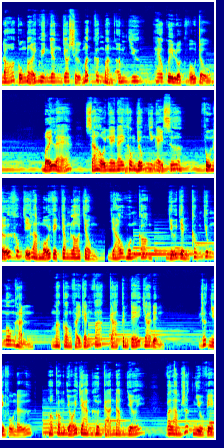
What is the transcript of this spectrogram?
Đó cũng bởi nguyên nhân do sự mất cân bằng âm dương theo quy luật vũ trụ. Bởi lẽ, xã hội ngày nay không giống như ngày xưa. Phụ nữ không chỉ làm mỗi việc chăm lo chồng, giáo huấn con, giữ gìn công dung ngôn hạnh, mà còn phải gánh vác cả kinh tế gia đình rất nhiều phụ nữ, họ còn giỏi giang hơn cả nam giới và làm rất nhiều việc.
